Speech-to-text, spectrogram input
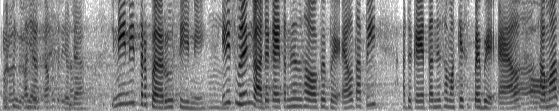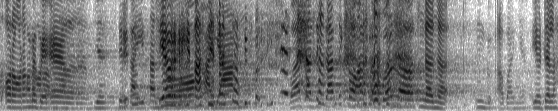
Terus lanjut. ya, kamu cerita. Ya udah ini ini terbaru sih ini. Ini sebenarnya nggak ada kaitannya sama PBL tapi ada kaitannya sama case PBL sama orang-orang PBL ya Jadi tuh- berkaitan dia dong, berkaitan, iya, sayang. sorry, sorry. wah cantik-cantik kok agak bolot enggak enggak enggak apanya? Ya udahlah.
